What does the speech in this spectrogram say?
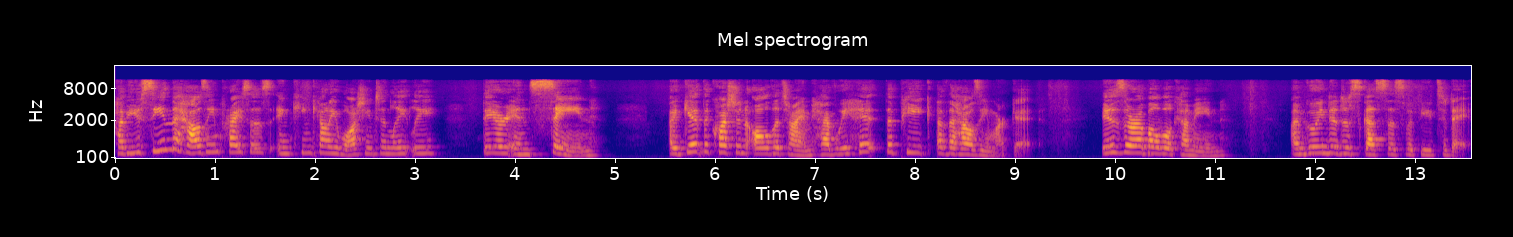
Have you seen the housing prices in King County, Washington lately? They are insane. I get the question all the time, have we hit the peak of the housing market? Is there a bubble coming? I'm going to discuss this with you today.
